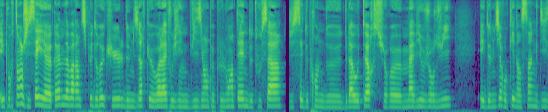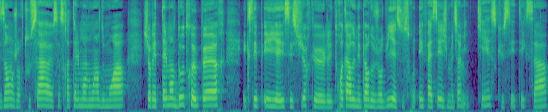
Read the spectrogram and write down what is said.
Et pourtant, j'essaye euh, quand même d'avoir un petit peu de recul, de me dire que voilà, il faut que j'ai une vision un peu plus lointaine de tout ça. J'essaie de prendre de, la hauteur sur euh, ma vie aujourd'hui et de me dire ok dans 5 10 ans genre tout ça ça sera tellement loin de moi j'aurai tellement d'autres peurs et c'est et c'est sûr que les trois quarts de mes peurs d'aujourd'hui elles se seront effacées et je me dirais mais qu'est-ce que c'était que ça?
